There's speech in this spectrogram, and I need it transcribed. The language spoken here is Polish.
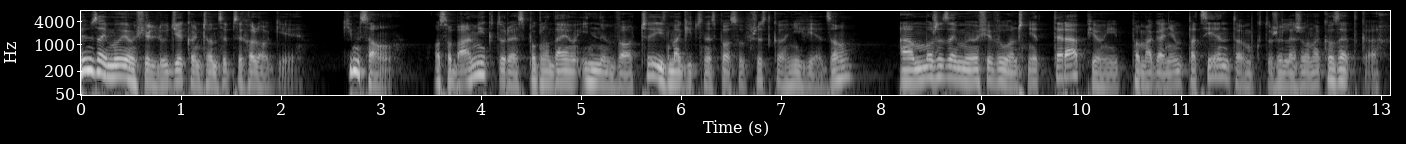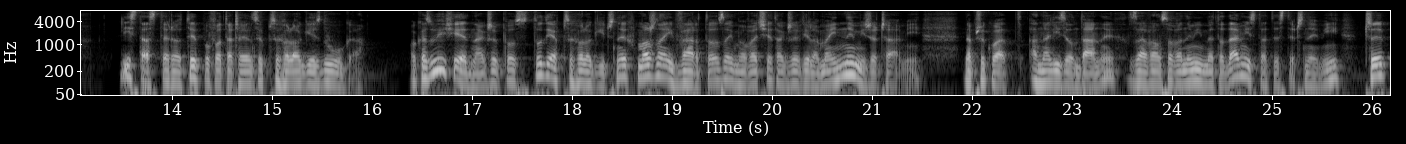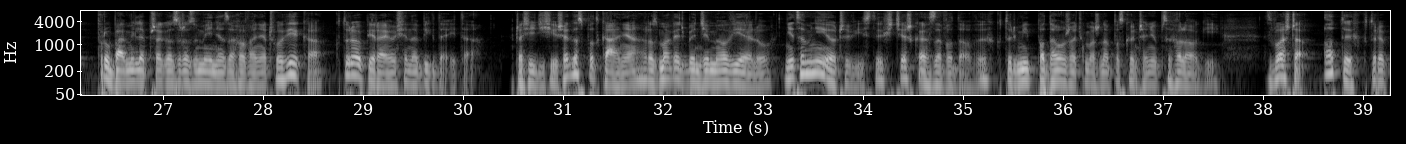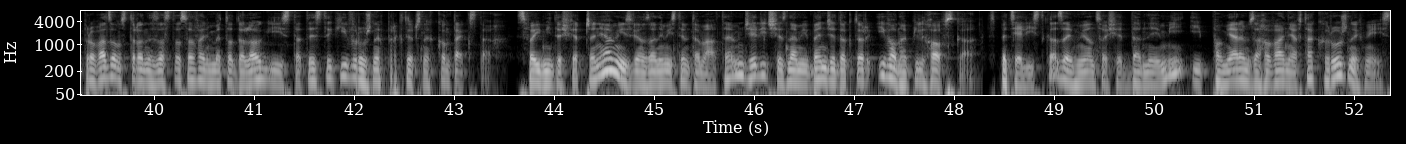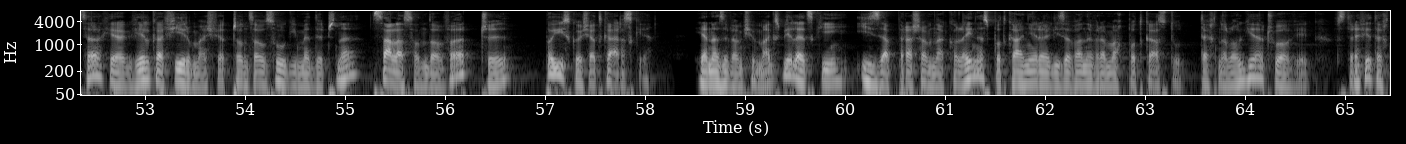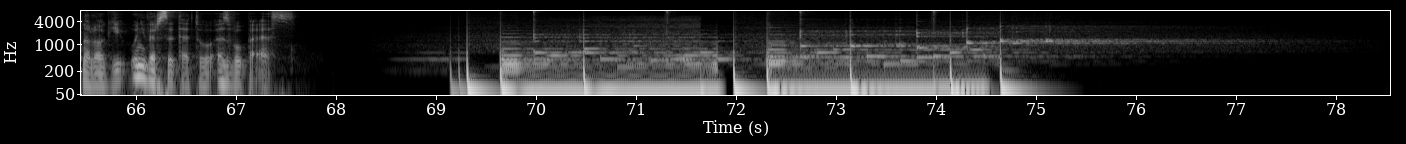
Czym zajmują się ludzie kończący psychologię? Kim są? Osobami, które spoglądają innym w oczy i w magiczny sposób wszystko o nich wiedzą? A może zajmują się wyłącznie terapią i pomaganiem pacjentom, którzy leżą na kozetkach? Lista stereotypów otaczających psychologię jest długa. Okazuje się jednak, że po studiach psychologicznych można i warto zajmować się także wieloma innymi rzeczami, na przykład analizą danych, zaawansowanymi metodami statystycznymi czy próbami lepszego zrozumienia zachowania człowieka, które opierają się na big data. W czasie dzisiejszego spotkania rozmawiać będziemy o wielu, nieco mniej oczywistych ścieżkach zawodowych, którymi podążać można po skończeniu psychologii, zwłaszcza o tych, które prowadzą w stronę zastosowań metodologii i statystyki w różnych praktycznych kontekstach. Swoimi doświadczeniami związanymi z tym tematem dzielić się z nami będzie dr Iwona Pilchowska, specjalistka zajmująca się danymi i pomiarem zachowania w tak różnych miejscach jak wielka firma świadcząca usługi medyczne, sala sądowa czy boisko siatkarskie. Ja nazywam się Max Bielecki i zapraszam na kolejne spotkanie realizowane w ramach podcastu Technologia Człowiek w strefie technologii Uniwersytetu SWPS.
